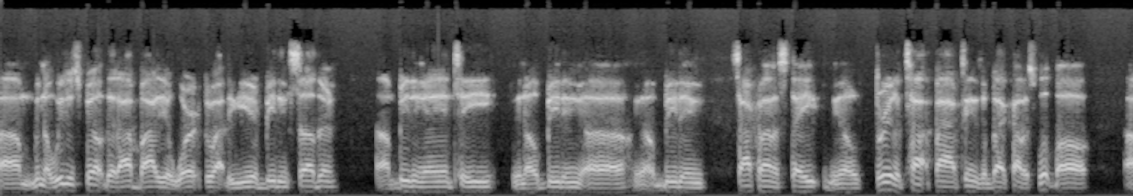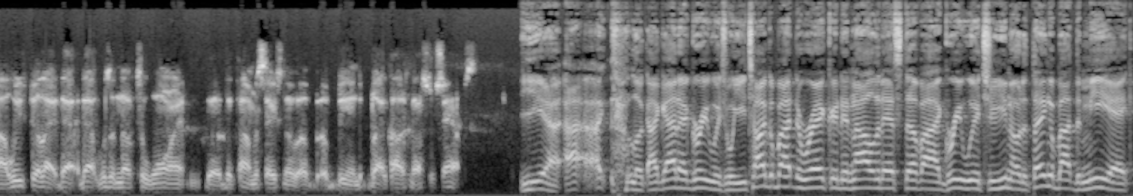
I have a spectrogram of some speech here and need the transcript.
um, you know, we just felt that our body of work throughout the year, beating Southern, uh, beating A and T, you know, beating uh, you know, beating South Carolina State, you know, three of the top five teams in black college football. Uh, we feel like that that was enough to warrant the, the conversation of, of, being the black college national champs. Yeah, I, I, look, I gotta agree with you. When you talk about the record and all of that stuff, I agree with you. You know, the thing about the MEAC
